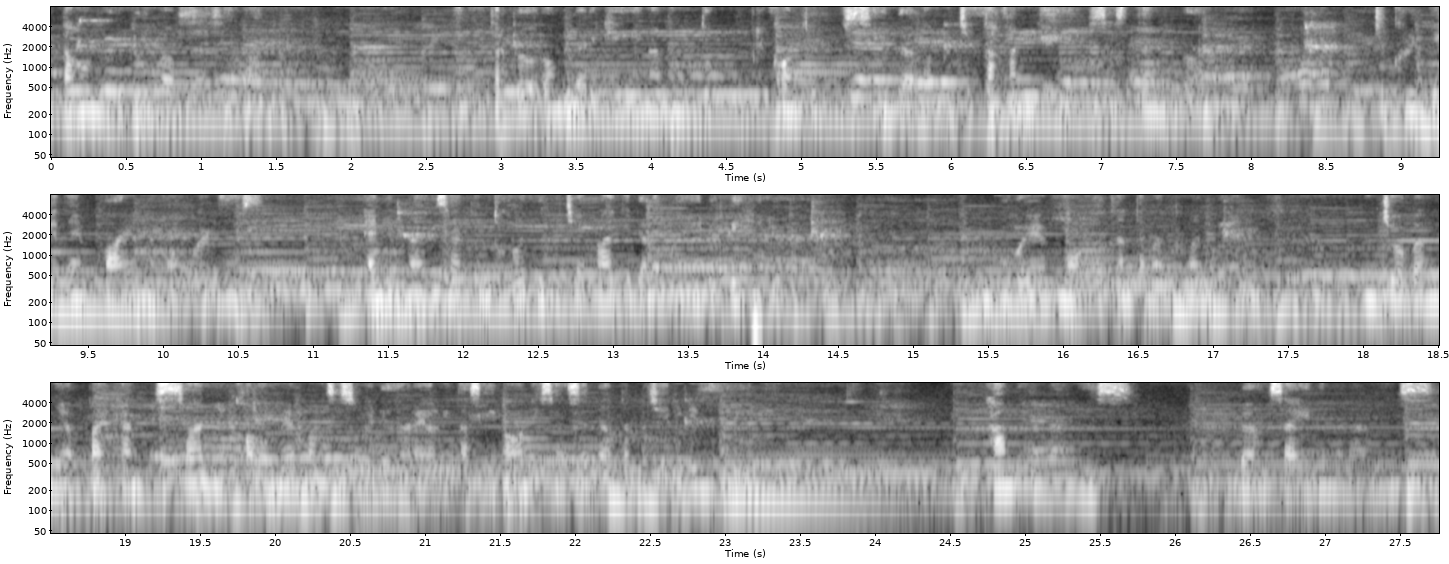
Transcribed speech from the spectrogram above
di tahun 2015 yang lalu Terdorong dari keinginan untuk berkontribusi dalam menciptakan gaya hidup sustainable To create environment awareness and the mindset untuk lebih bijak lagi dalam menghidupi hidup Gue mewakilkan teman-teman band mencoba menyampaikan pesan yang kalau memang sesuai dengan realitas ironis yang sedang terjadi di negeri ini. Kami menangis, bangsa ini menangis,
